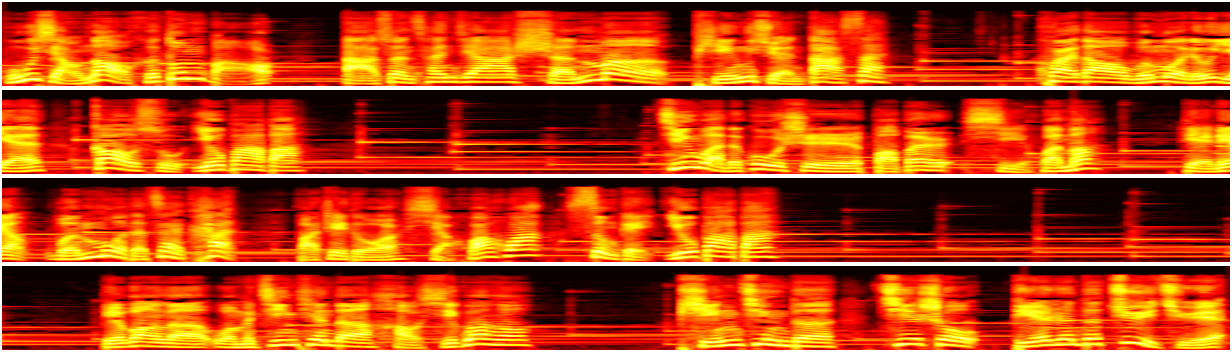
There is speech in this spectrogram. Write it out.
胡小闹和墩宝打算参加什么评选大赛？快到文末留言告诉优爸吧！今晚的故事，宝贝儿喜欢吗？点亮文末的再看，把这朵小花花送给优爸吧！别忘了我们今天的好习惯哦，平静的接受别人的拒绝。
